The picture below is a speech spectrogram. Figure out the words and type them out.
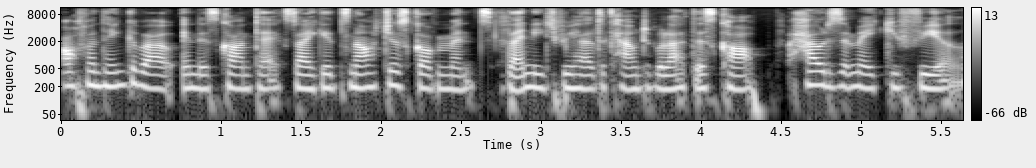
often think about in this context. Like it's not just governments that need to be held accountable at this COP. How does it make you feel?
